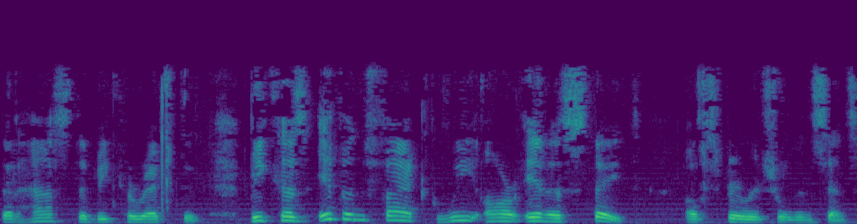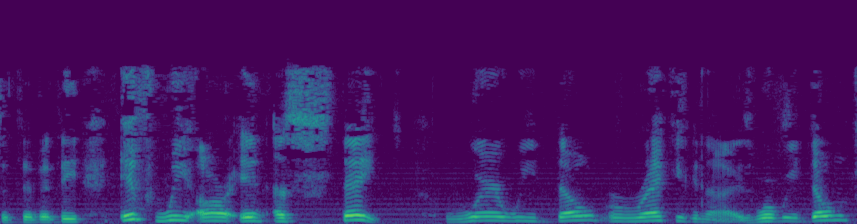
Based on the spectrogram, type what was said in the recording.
that has to be corrected. Because if in fact we are in a state of spiritual insensitivity, if we are in a state where we don't recognize, where we don't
